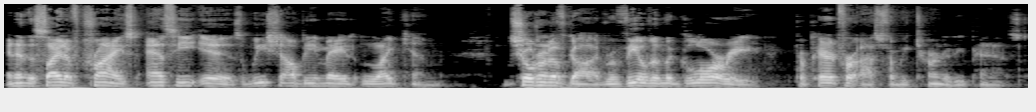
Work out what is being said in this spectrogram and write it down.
And in the sight of Christ, as he is, we shall be made like him. Children of God, revealed in the glory prepared for us from eternity past.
